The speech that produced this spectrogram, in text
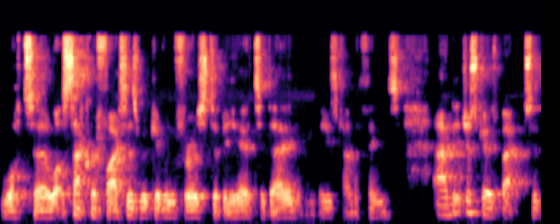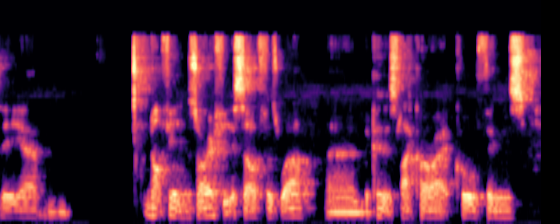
what what sacrifices were given for us to be here today, these kind of things. And it just goes back to the um, not feeling sorry for yourself as well, um, because it's like, all right, cool, things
